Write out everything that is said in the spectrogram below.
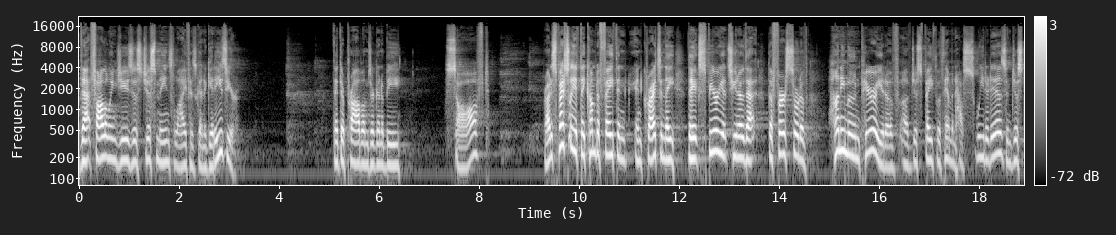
that following Jesus just means life is going to get easier, that their problems are going to be solved. Right? Especially if they come to faith in, in Christ and they, they experience, you know, that the first sort of honeymoon period of, of just faith with Him and how sweet it is and just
